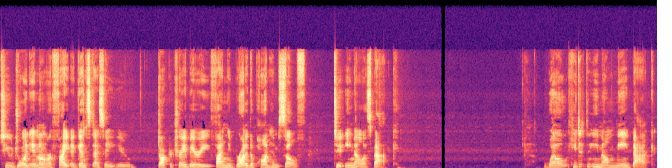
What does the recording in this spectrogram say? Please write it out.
to join in on our fight against SAU, Dr. Trey Berry finally brought it upon himself to email us back. Well, he didn't email me back,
